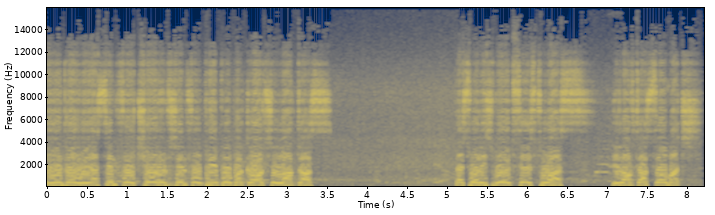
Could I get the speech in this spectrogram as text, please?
Even though we are sinful children, sinful people, but God still loved us. That's what His Word says to us. He loved us so much.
